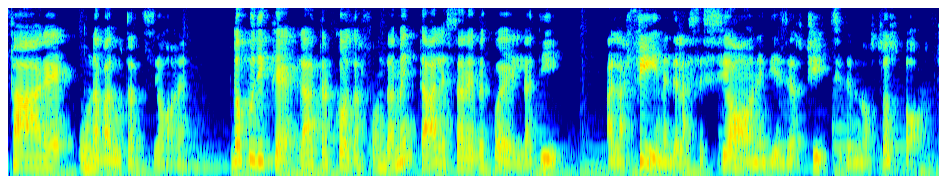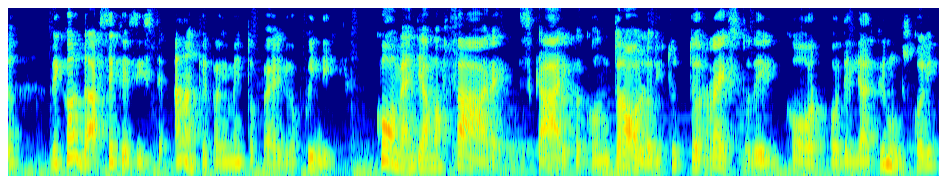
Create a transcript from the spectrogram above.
fare una valutazione. Dopodiché l'altra cosa fondamentale sarebbe quella di alla fine della sessione di esercizi del nostro sport, ricordarsi che esiste anche il pavimento pelvico, quindi come andiamo a fare scarico e controllo di tutto il resto del corpo e degli altri muscoli,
